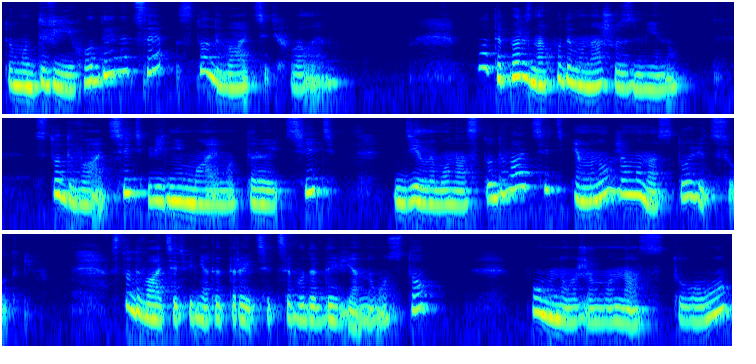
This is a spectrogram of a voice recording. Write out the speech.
тому 2 години це 120 хвилин. Ну, а тепер знаходимо нашу зміну. 120 віднімаємо 30, ділимо на 120 і множимо на 100%. 120 відняти 30 це буде 90. Помножимо на 100.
